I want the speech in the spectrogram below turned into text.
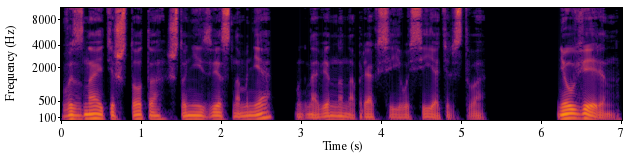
вы знаете что-то, что неизвестно мне?» Мгновенно напрягся его сиятельство. «Не уверен,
